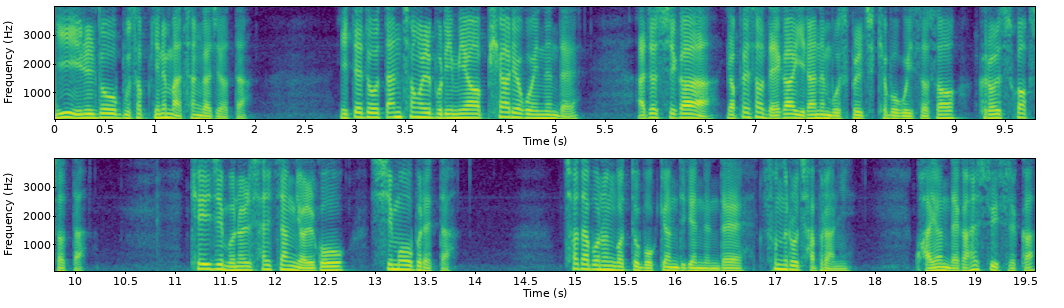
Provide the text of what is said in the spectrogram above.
이 일도 무섭기는 마찬가지였다. 이때도 딴청을 부리며 피하려고 했는데 아저씨가 옆에서 내가 일하는 모습을 지켜보고 있어서 그럴 수가 없었다. 케이지 문을 살짝 열고 심호흡을 했다. 쳐다보는 것도 못 견디겠는데 손으로 잡으라니. 과연 내가 할 수 있을까?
